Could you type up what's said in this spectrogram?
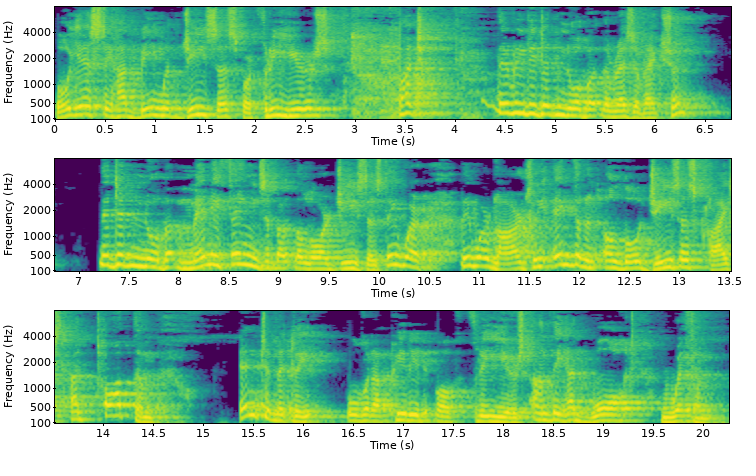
Oh, yes, they had been with Jesus for three years, but they really didn't know about the resurrection. They didn't know about many things about the Lord Jesus. They were, they were largely ignorant, although Jesus Christ had taught them intimately over a period of three years, and they had walked with him.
